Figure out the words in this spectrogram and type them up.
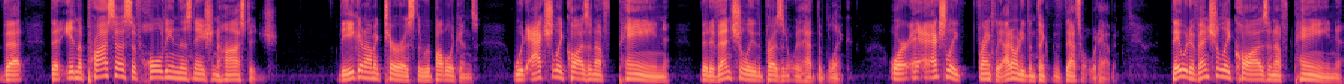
That, that in the process of holding this nation hostage, the economic terrorists, the Republicans, would actually cause enough pain that eventually the president would have to blink. Or actually, frankly, I don't even think that that's what would happen. They would eventually cause enough pain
